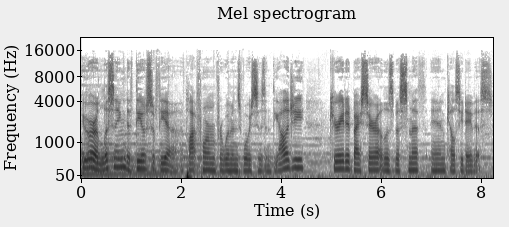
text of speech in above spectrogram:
You are listening to Theosophia, a platform for women's voices in theology, curated by Sarah Elizabeth Smith and Kelsey Davis.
